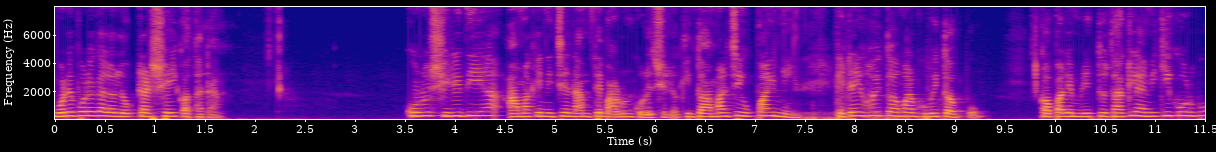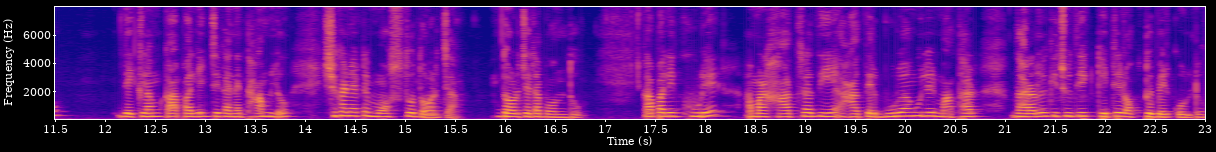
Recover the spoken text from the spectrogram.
মনে পড়ে গেল লোকটার সেই কথাটা। কোনো সিঁড়ি দিয়ে আমাকে নিচে নামতে বারণ করেছিল, কিন্তু আমার যে উপায় নেই, এটাই হয়তো আমার ভবিতব্য। কপালে মৃত্যু থাকলে আমি কি করব? দেখলাম কাপালিক যেখানে থামলো, সেখানে একটা মস্ত দরজা। দরজাটা বন্ধ। কাপালিক ঘুরে আমার হাতটা দিয়ে হাতের বুড়ো আঙুলের মাথার ধারালো কিছু দিয়ে কেটে রক্ত বের করল।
